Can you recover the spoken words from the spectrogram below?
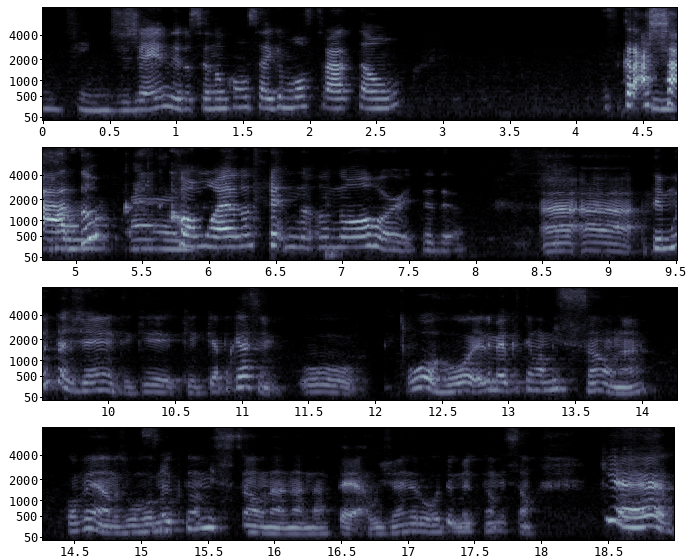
enfim, de gênero, você não consegue mostrar tão escrachado é. como é no, no, no horror, entendeu? Ah, ah, tem muita gente que, que, que é porque assim, o, o horror, ele meio que tem uma missão, né? Convenhamos, o horror Sim. meio que tem uma missão na, na, na Terra. O gênero o horror meio que tem uma missão. Que é,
